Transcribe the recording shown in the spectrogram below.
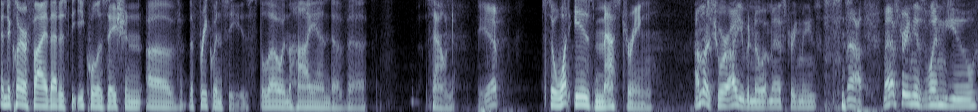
And to clarify, that is the equalization of the frequencies, the low and the high end of uh, sound. Yep. So, what is mastering? I'm not sure I even know what mastering means. now, mastering is when you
